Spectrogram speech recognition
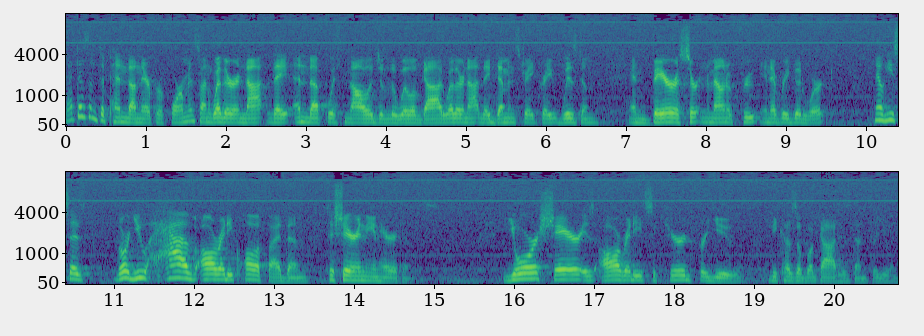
that doesn't depend on their performance, on whether or not they end up with knowledge of the will of God, whether or not they demonstrate great wisdom and bear a certain amount of fruit in every good work. No, he says, Lord, you have already qualified them to share in the inheritance. Your share is already secured for you because of what God has done for you in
